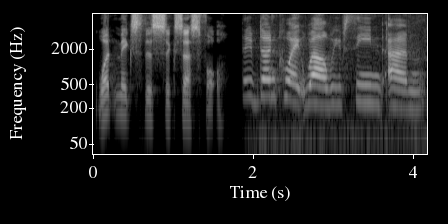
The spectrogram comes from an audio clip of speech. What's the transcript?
What makes this successful? They've done quite well. We've seen um,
